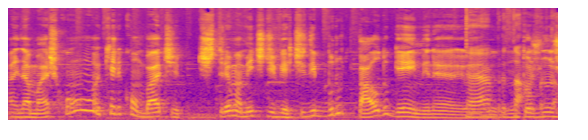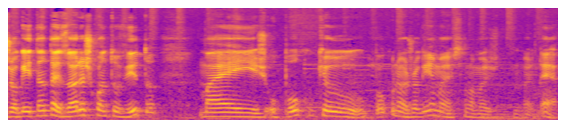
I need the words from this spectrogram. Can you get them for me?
Ainda mais com aquele combate extremamente divertido e brutal do game, né? Eu, É, brutal, não, tô- não joguei tantas horas quanto o Vitor, mas o pouco que eu. O pouco não, eu joguei, mas sei lá, mas. É,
